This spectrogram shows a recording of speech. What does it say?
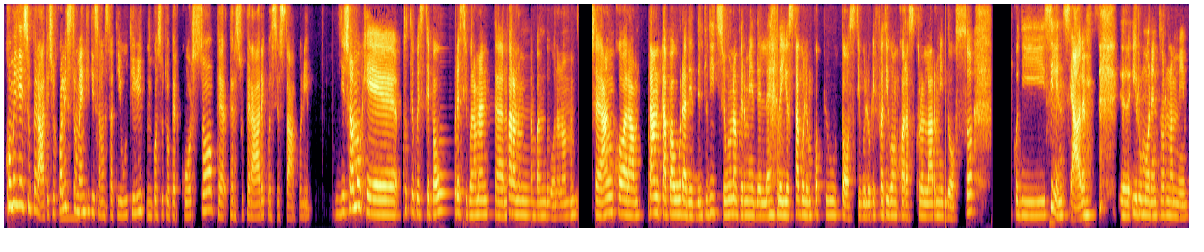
Come li hai superati? Cioè quali strumenti ti sono stati utili in questo tuo percorso per, per superare questi ostacoli? Diciamo che tutte queste paure sicuramente ancora non mi abbandonano c'è ancora tanta paura de- del giudizio, una per me delle, degli ostacoli un po' più tosti, quello che fatico ancora a scrollarmi addosso, cerco di silenziare eh, il rumore intorno a me.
